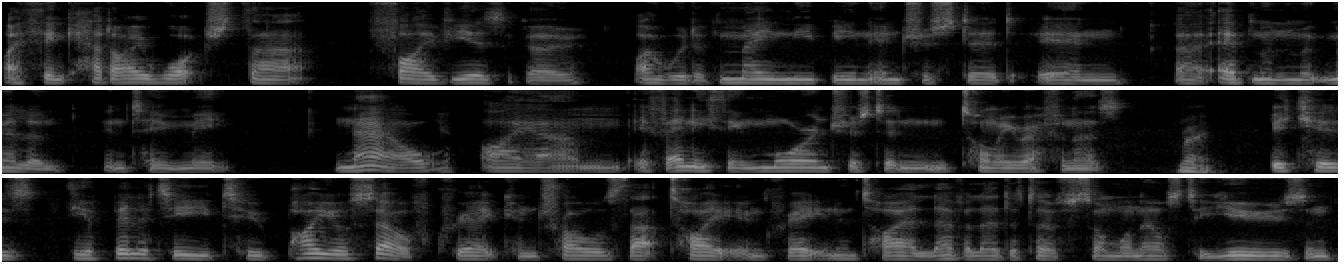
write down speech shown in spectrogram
i think had i watched that five years ago i would have mainly been interested in uh, Edmund McMillen in team meat now i am if anything more interested in Tommy Refenes Right. Because the ability to by yourself create controls that tight and create an entire level editor for someone else to use and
